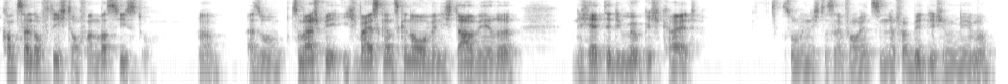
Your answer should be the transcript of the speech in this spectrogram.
kommt es halt auf dich drauf an. Was siehst du? Ne? Also zum Beispiel, ich weiß ganz genau, wenn ich da wäre und ich hätte die Möglichkeit, so wenn ich das einfach jetzt in der Verbindlichung nehme,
